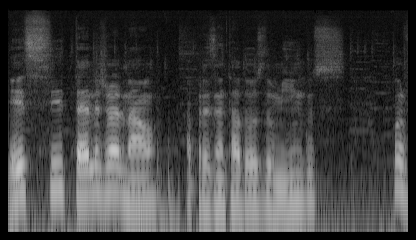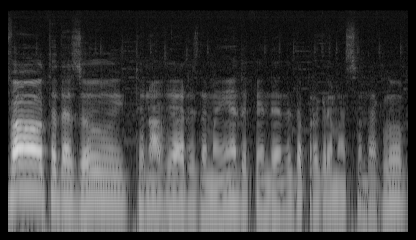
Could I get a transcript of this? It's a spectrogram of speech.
esse telejornal apresentado aos domingos, por volta das 8, 9 horas da manhã, dependendo da programação da Globo,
